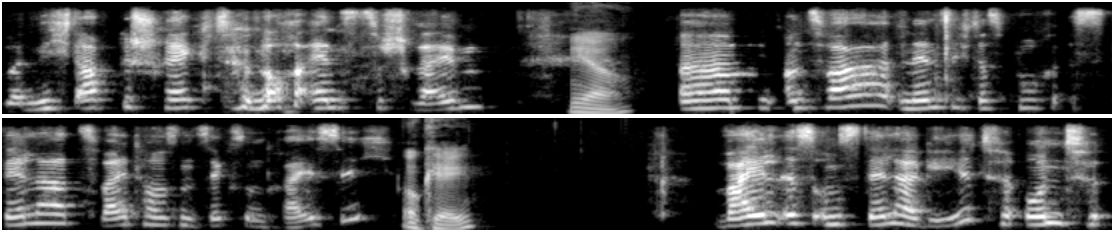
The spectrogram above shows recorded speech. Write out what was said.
aber nicht abgeschreckt, noch eins zu schreiben. Ja. Ähm, und zwar nennt sich das Buch Stella 2036. Okay. Weil es um Stella geht und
